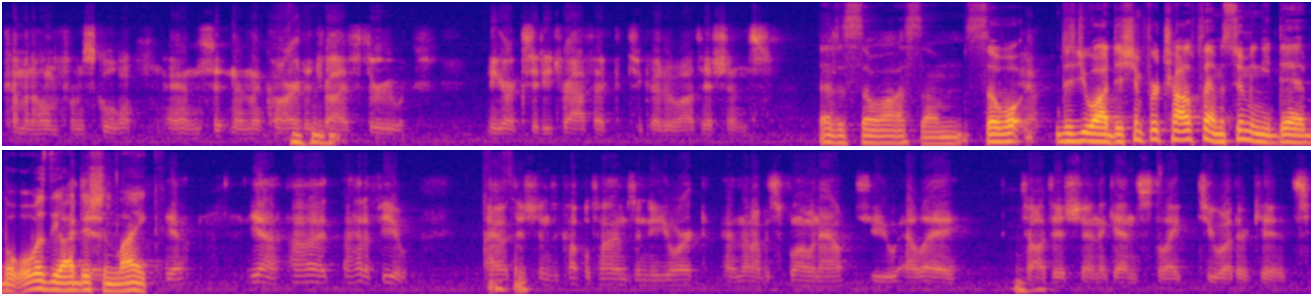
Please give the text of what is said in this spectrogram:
coming home from school and sitting in the car to drive through New York City traffic to go to auditions. That is so awesome. So, what Yeah. did you audition for Child's Play? I'm assuming you did, but what was the audition like? Yeah, yeah. Uh, I had a few. I auditioned a couple times in New York, and then I was flown out to LA to audition against like two other kids,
